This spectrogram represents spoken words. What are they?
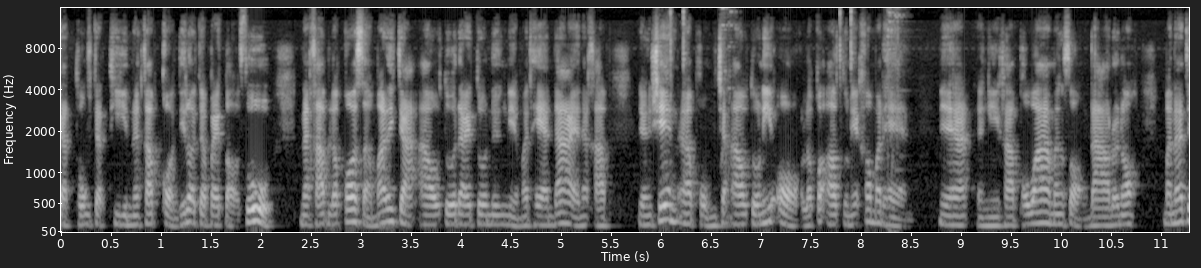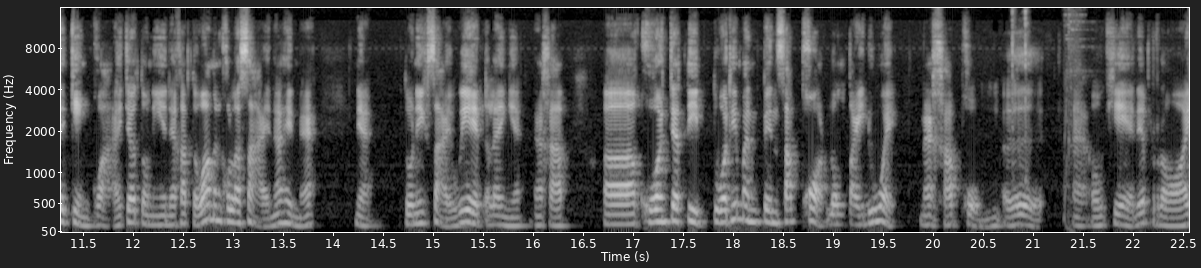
จัดธงจัดทีมนะครับ ก่อนที่เราจะไปต่อสู้นะครับ แล้วก็สามารถที่จะเอาตัวใดตัวหนึ่งเนี่ยมาแทนได้นะครับ อย่างเช่นผมจะเอาตัวนี้ออกแล้วก็เอาตัวนี้เข้ามาแทนเนี่ยฮะอย่างนี้ครับ เพราะว่ามัน 2 ดาวแล้วเนาะมันน่าจะเก่งกว่าไอ้เจ้าตัวนี้นะครับ แต่ว่ามันคนละสายนะเห็นไหมเนี่ยตัวนี้สายเวทอะไรเงี้ยนะครับ ควรจะติดตัวที่มันเป็นซับพอร์ตลงไปด้วยนะครับผมเอออ่าโอเคเรียบร้อย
